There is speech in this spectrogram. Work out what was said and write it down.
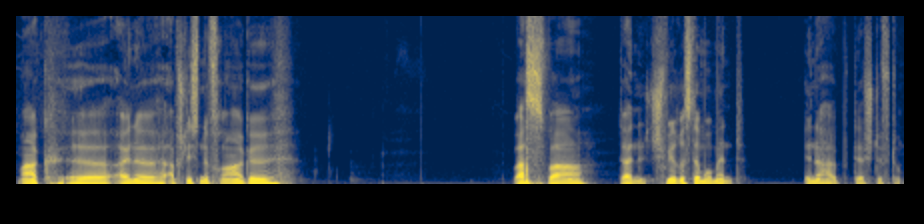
Marc, äh, eine abschließende Frage. Was war dein schwierigster Moment innerhalb der Stiftung?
